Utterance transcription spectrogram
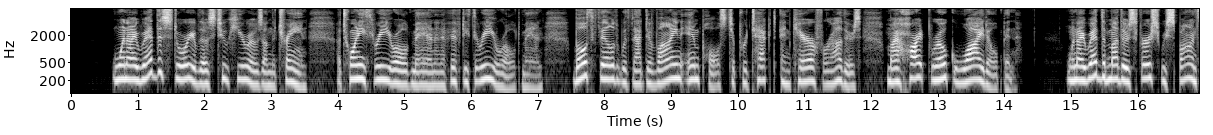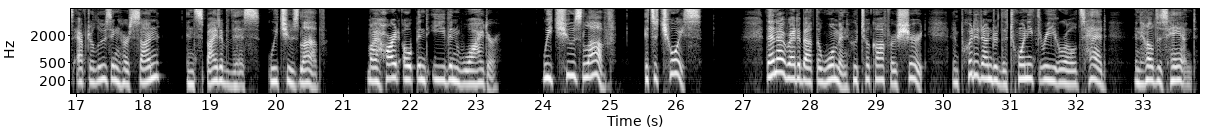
When I read the story of those two heroes on the train, a 23 year old man and a 53 year old man, both filled with that divine impulse to protect and care for others, my heart broke wide open. When I read the mother's first response after losing her son, in spite of this, we choose love, my heart opened even wider. We choose love. It's a choice. Then I read about the woman who took off her shirt and put it under the 23 year old's head and held his hand.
